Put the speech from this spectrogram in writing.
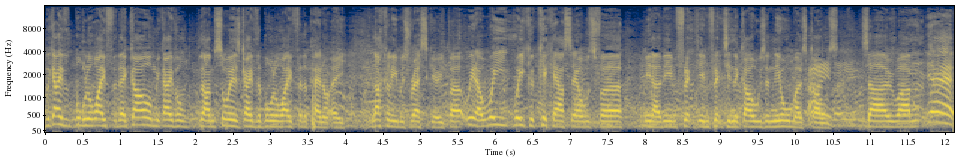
we gave the ball away for their goal, and we gave um, Sawyers gave the ball away for the penalty. Luckily, was rescued, but you know, we, we could kick ourselves for you know the inflict, inflicting the goals and the almost goals. So um, yeah,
